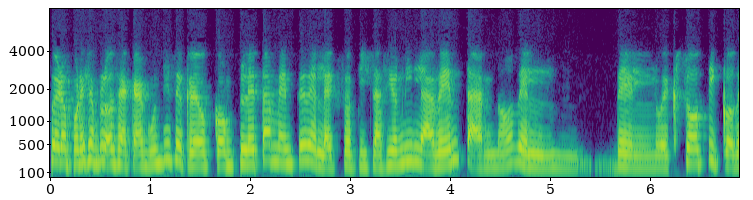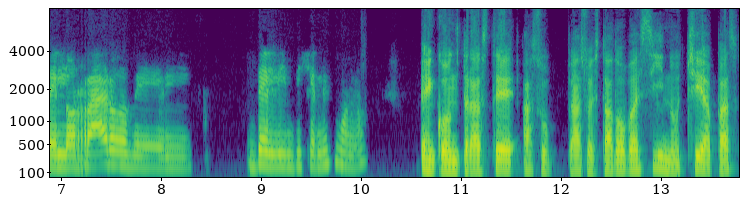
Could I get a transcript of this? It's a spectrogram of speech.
Pero, por ejemplo, o sea, Cancún sí se creó completamente de la exotización y la venta, ¿no? Del, de lo exótico, de lo raro, del, del indigenismo, ¿no? En contraste a su, a su estado vecino, Chiapas,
